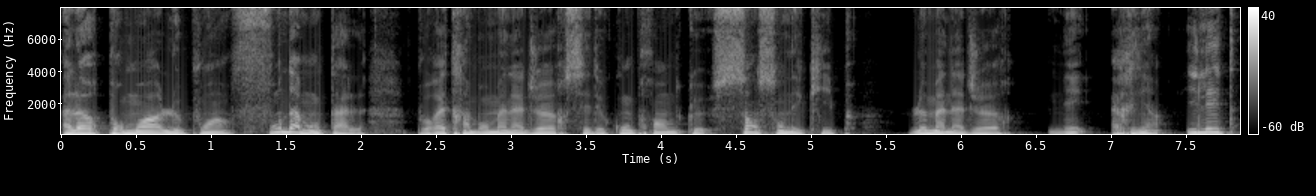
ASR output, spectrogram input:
Alors pour moi, le point fondamental pour être un bon manager, c'est de comprendre que sans son équipe, le manager n'est rien. Il est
